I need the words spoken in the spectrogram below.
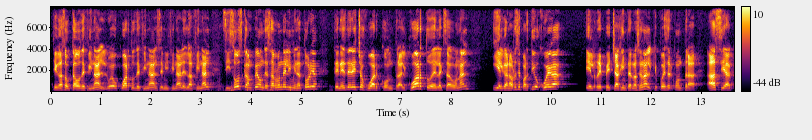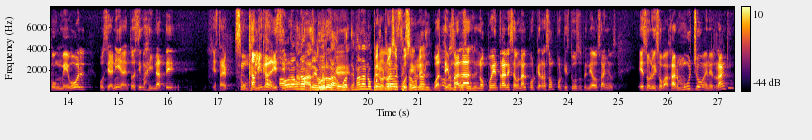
llegas a octavos de final, luego cuartos de final, semifinales, la final. Si sos campeón de esa ronda eliminatoria, tenés derecho a jugar contra el cuarto de la hexagonal y el ganador de ese partido juega el repechaje internacional, que puede ser contra Asia, con Mebol, Oceanía. Entonces imagínate, está es un complicadísimo. Ahora una pregunta, Guatemala no puede entrar al hexagonal. Guatemala no, puede entrar al hexagonal, ¿por qué razón? Porque estuvo suspendido dos años. Eso lo hizo bajar mucho en el ranking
